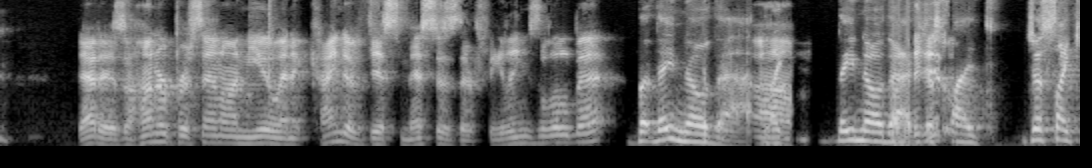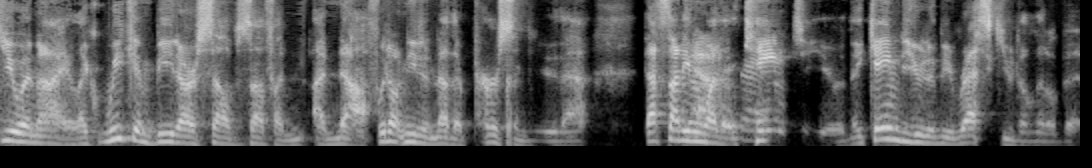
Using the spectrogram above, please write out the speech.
That is 100% on you. And it kind of dismisses their feelings a little bit. But they know that. Um, like they know that they just, just like just like you and i like we can beat ourselves up en- enough. We don't need another person to do that. That's not even yeah, why they right. came to you. They came to you to be rescued a little bit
